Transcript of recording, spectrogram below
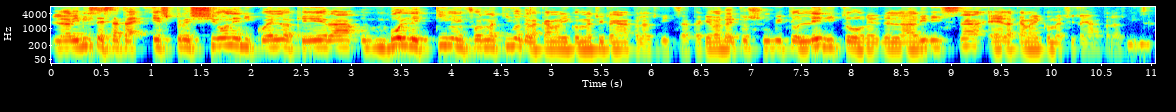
la rivista è stata espressione di quello che era un bollettino informativo della Camera di Commercio Italiana per la Svizzera, perché va detto subito, l'editore della rivista è la Camera di Commercio Italiana per la Svizzera.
